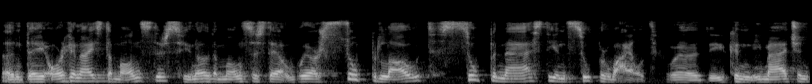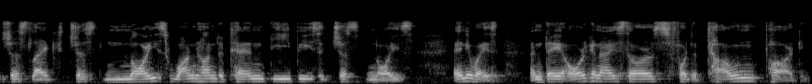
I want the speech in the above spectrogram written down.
and they organized the monsters. You know, the monsters they were super loud, super nasty, and super wild. Where you can imagine just like just noise, 110 dBs, just noise. Anyways, and they organized ours for the town party.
